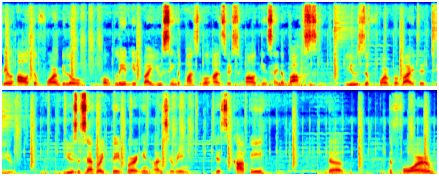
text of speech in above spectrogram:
Fill out the form below. Complete it by using the possible answers found inside the box. Use the form provided to you. Use a separate paper in answering just copy the the form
